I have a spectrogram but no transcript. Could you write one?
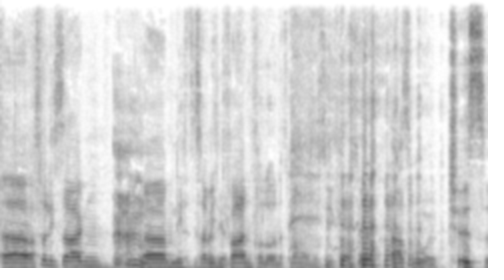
äh, was soll ich sagen? Ähm, jetzt habe ich den Faden verloren, jetzt machen wir Musik. das wohl. Tschüss.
